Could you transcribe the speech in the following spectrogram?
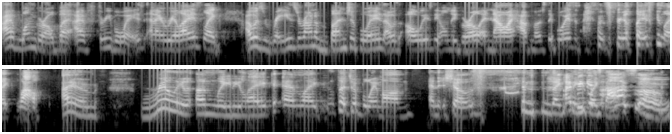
I have one girl, but I have three boys and I realized like I was raised around a bunch of boys. I was always the only girl and now I have mostly boys and I was realizing like, wow, I am really unladylike and like such a boy mom and it shows and like I think it's awesome.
